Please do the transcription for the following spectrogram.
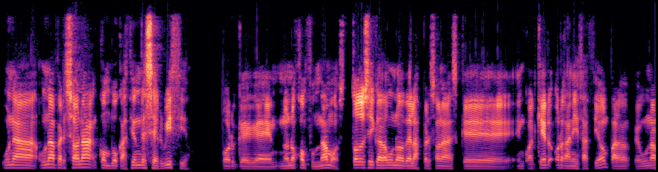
una, una persona con vocación de servicio, porque no nos confundamos, todos y cada uno de las personas que en cualquier organización, para que una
